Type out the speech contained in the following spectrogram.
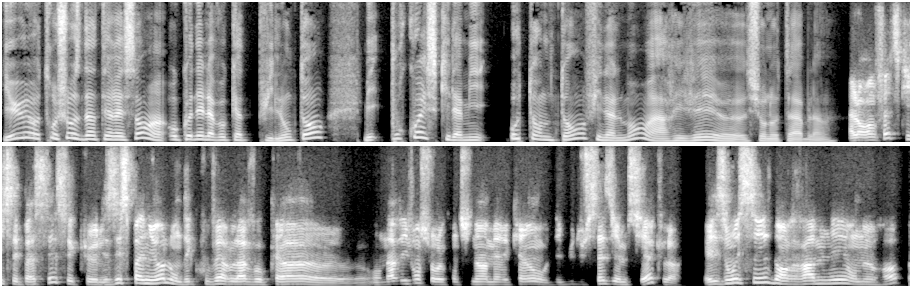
Il y a eu autre chose d'intéressant. Hein. On connaît l'avocat depuis longtemps, mais pourquoi est-ce qu'il a mis autant de temps finalement à arriver euh, sur nos tables? Alors en fait, ce qui s'est passé, c'est que les Espagnols ont découvert l'avocat euh, en arrivant sur le continent américain au début du XVIe siècle. Et ils ont essayé d'en ramener en Europe,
